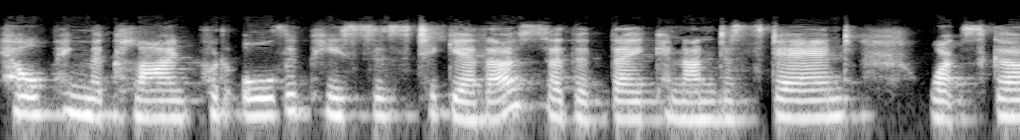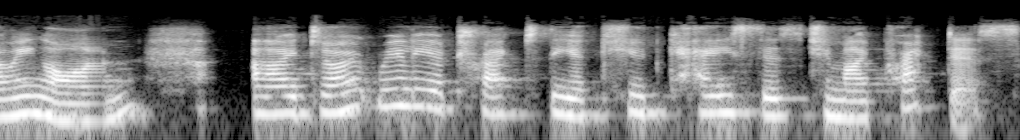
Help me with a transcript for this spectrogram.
helping the client put all the pieces together so that they can understand what's going on. I don't really attract the acute cases to my practice.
